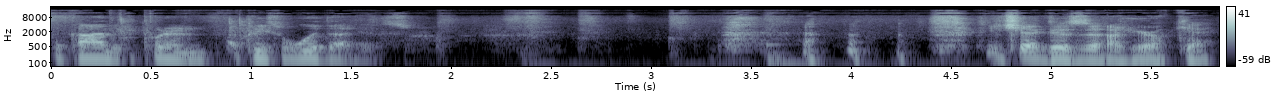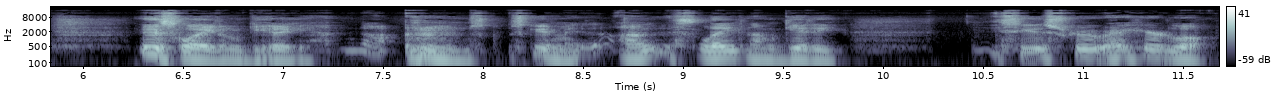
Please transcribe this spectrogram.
The kind that you put in a piece of wood, that is. you check this out here, okay. It's late, I'm giddy. Excuse me, it's late and I'm giddy. You see the screw right here? Look,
